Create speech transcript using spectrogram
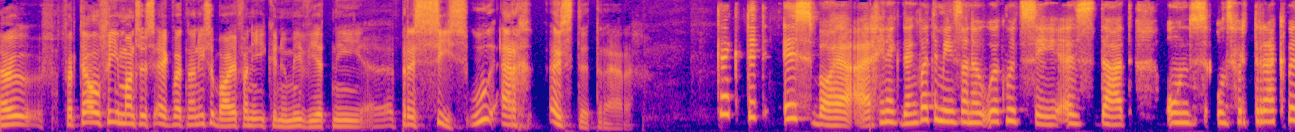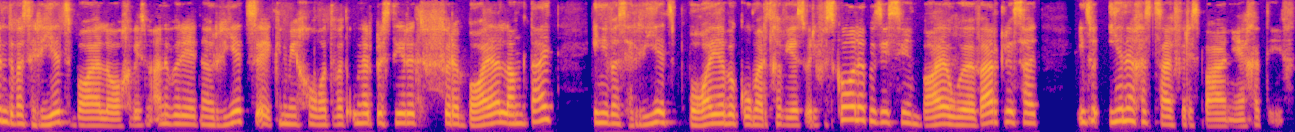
Nou, vertel vir iemand soos ek wat nou nie so baie van die ekonomie weet nie, uh, presies, hoe erg is dit regtig? Kyk, dit is baie erg en ek dink wat 'n mens dan nou ook moet sê is dat ons ons vertrekpunt was reeds baie laag geweest. Met ander woorde, jy het nou reeds 'n ekonomie gehad wat onderpresteer het vir 'n baie lang tyd en jy was reeds baie bekommerd geweest oor die fiskale posisie en baie hoë werkloosheid en so enige syfer is baie negatief.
